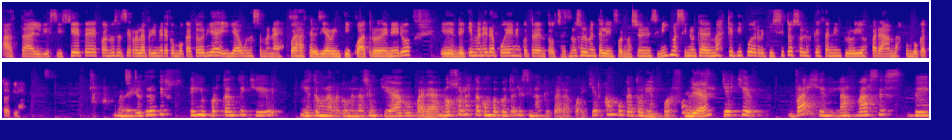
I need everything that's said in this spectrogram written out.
hasta el 17, cuando se cierra la primera convocatoria, y ya una semana después, hasta el día 24 de enero. ¿De qué manera pueden encontrar entonces no solamente la información en sí misma, sino que además qué tipo de requisitos son los que están incluidos para ambas convocatorias? Bueno, yo creo que es importante que y esta es una recomendación que hago para no solo esta convocatoria, sino que para cualquier convocatoria en Porfo, que es que bajen las bases de,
